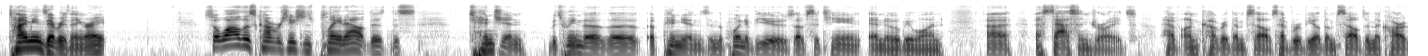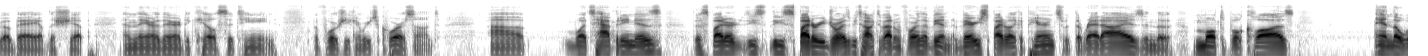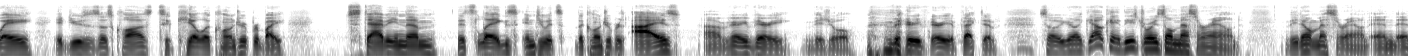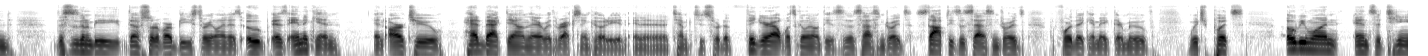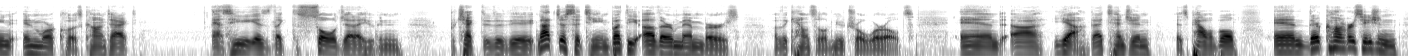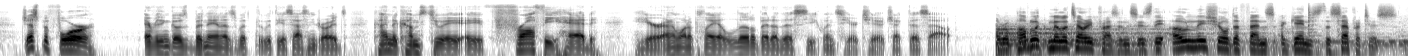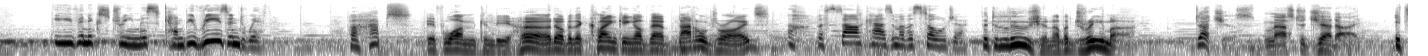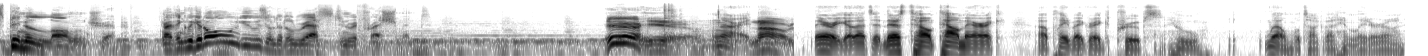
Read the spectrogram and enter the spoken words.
timing's everything, right? So while this conversation is playing out, this this tension between the, the opinions and the point of views of Satine and Obi Wan, uh, assassin droids have uncovered themselves, have revealed themselves in the cargo bay of the ship, and they are there to kill Satine before she can reach Coruscant. Uh, what's happening is the spider these these spidery droids we talked about them before. They've been a very spider-like appearance with the red eyes and the multiple claws, and the way it uses those claws to kill a clone trooper by stabbing them its legs into its the clone trooper's eyes. Uh, very very visual, very very effective. So you're like, yeah, okay, these droids don't mess around. They don't mess around, and and this is going to be the sort of our B storyline as as Anakin and R2 head back down there with Rex and Cody in, in, an attempt to sort of figure out what's going on with these assassin droids, stop these assassin droids before they can make their move, which puts Obi Wan and Satine in more close contact, as he is like the sole Jedi who can protect the, the not just Satine but the other members of the Council of Neutral Worlds. And uh, yeah, that tension is palpable, and their conversation just before everything goes bananas with the, with the assassin droids kind of comes to a, a frothy head here, and I want to play a little bit of this sequence here too. Check this out. The Republic military presence is the only sure defense against the Separatists. Even extremists can be reasoned with. Perhaps if one can be heard over the clanking of their battle droids, Oh, the sarcasm of a soldier. the delusion of a dreamer. Duchess, Master Jedi, it's been a long trip. I think we could all use a little rest and refreshment. Here, here. All right, Now, there we go. That's it. There's Tal, Tal Merrick, uh, played by Greg Proops, who, well, we'll talk about him later on.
